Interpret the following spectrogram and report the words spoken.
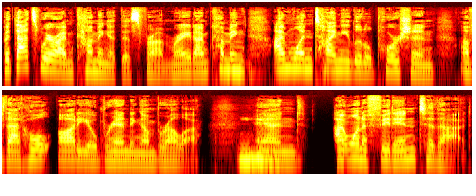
but that's where I'm coming at this from, right? I'm coming, mm-hmm. I'm one tiny little portion of that whole audio branding umbrella. Mm-hmm. And I want to fit into that.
